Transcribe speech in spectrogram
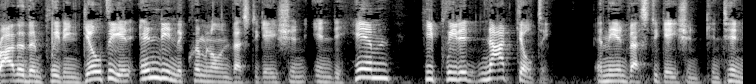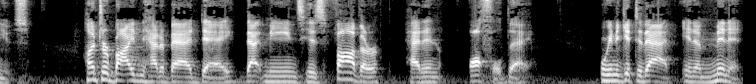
Rather than pleading guilty and ending the criminal investigation into him, he pleaded not guilty, and the investigation continues. Hunter Biden had a bad day. That means his father had an awful day. We're going to get to that in a minute.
